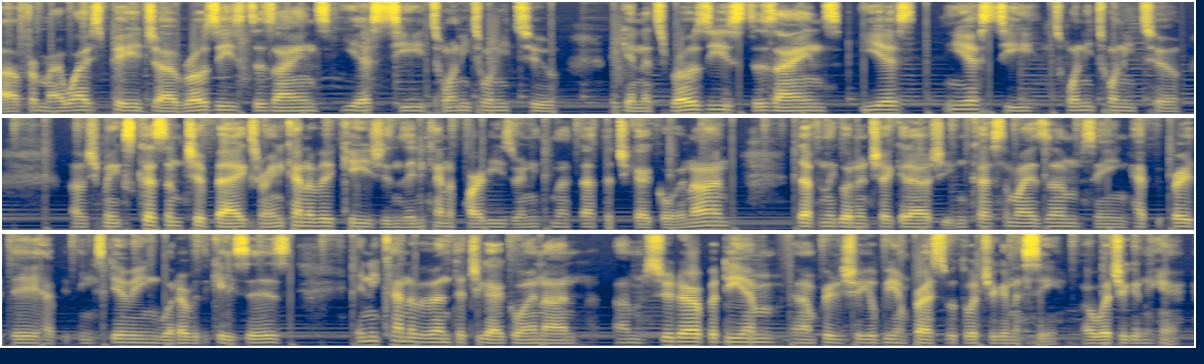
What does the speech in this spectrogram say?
uh, from my wife's page, uh, Rosie's Designs EST 2022. Again, it's Rosie's Designs ES, EST 2022. Um, she makes custom chip bags for any kind of occasions, any kind of parties, or anything like that that you got going on. Definitely go and check it out. She can customize them, saying happy birthday, happy Thanksgiving, whatever the case is. Any kind of event that you got going on, um, shoot her up a DM, and I'm pretty sure you'll be impressed with what you're gonna see or what you're gonna hear.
